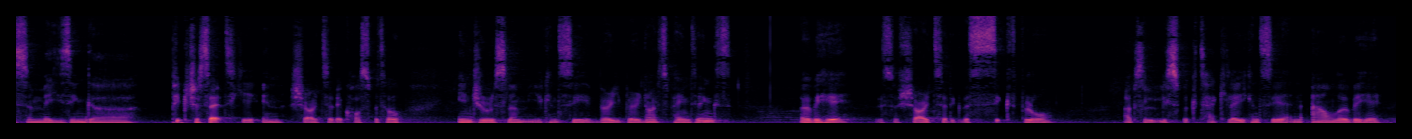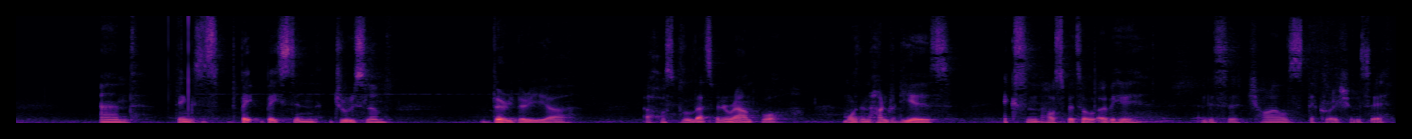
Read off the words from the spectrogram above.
this amazing uh, picture set here in Shaarei Tzedek Hospital in Jerusalem. You can see very, very nice paintings over here. This is Shaarei Tzedek, the sixth floor. Absolutely spectacular. You can see an owl over here and things ba based in Jerusalem. Very, very uh, a hospital that's been around for more than 100 years. Excellent hospital over here. And this is a child's decorations here.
